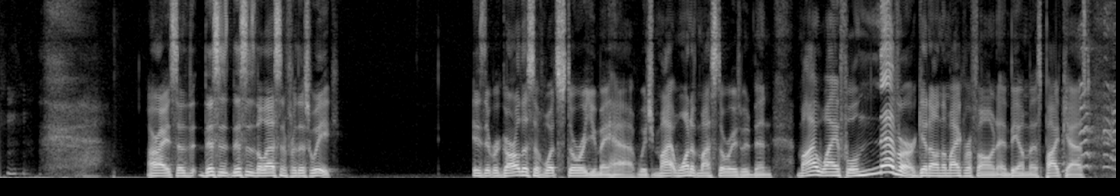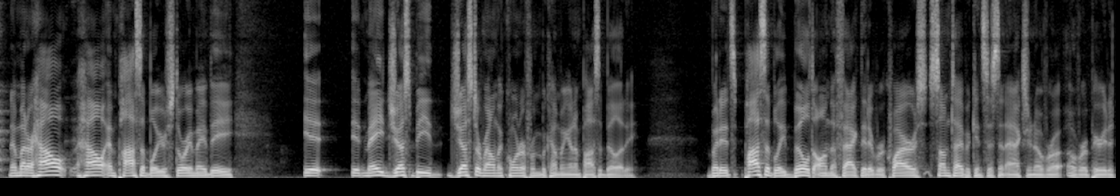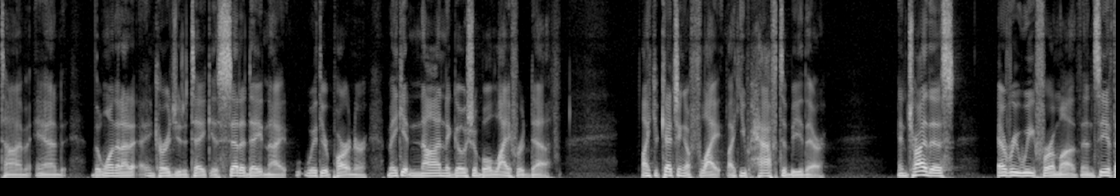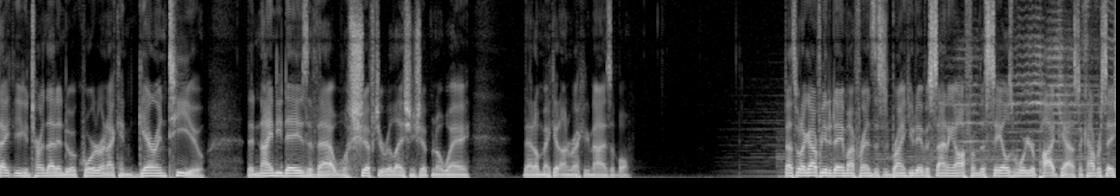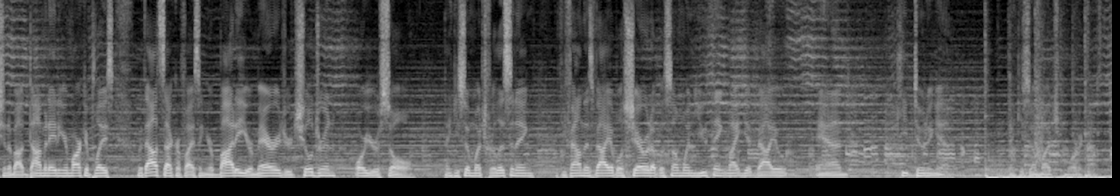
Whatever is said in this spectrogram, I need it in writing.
All right, so th- this is this is the lesson for this week. Is that regardless of what story you may have, which my one of my stories would have been, my wife will never get on the microphone and be on this podcast, no matter how how impossible your story may be, it it may just be just around the corner from becoming an impossibility. But it's possibly built on the fact that it requires some type of consistent action over over a period of time and the one that I encourage you to take is set a date night with your partner. Make it non negotiable life or death. Like you're catching a flight, like you have to be there. And try this every week for a month and see if that you can turn that into a quarter. And I can guarantee you that 90 days of that will shift your relationship in a way that'll make it unrecognizable. That's what I got for you today, my friends. This is Brian Q. Davis signing off from the Sales Warrior Podcast, a conversation about dominating your marketplace without sacrificing your body, your marriage, your children, or your soul. Thank you so much for listening. If you found this valuable, share it up with someone you think might get value and keep tuning in. Thank you so much. More to come.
